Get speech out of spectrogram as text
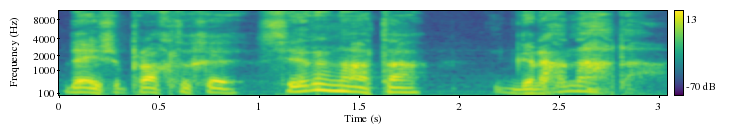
deze prachtige Serenata Granada.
